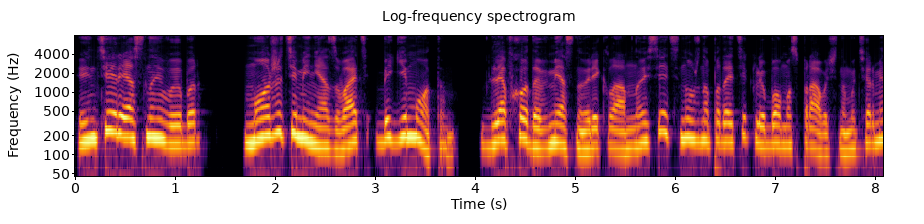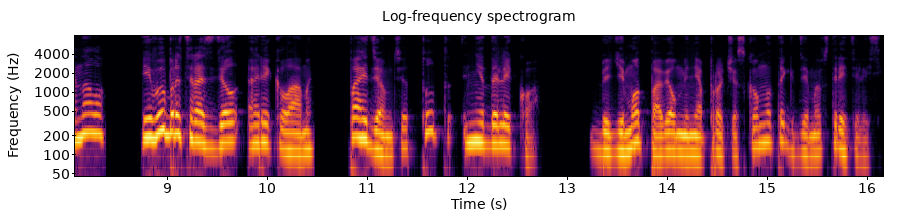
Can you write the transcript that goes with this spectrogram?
Интересный выбор. Можете меня звать Бегемотом. Для входа в местную рекламную сеть нужно подойти к любому справочному терминалу и выбрать раздел рекламы. Пойдемте, тут недалеко. Бегемот повел меня прочь из комнаты, где мы встретились.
